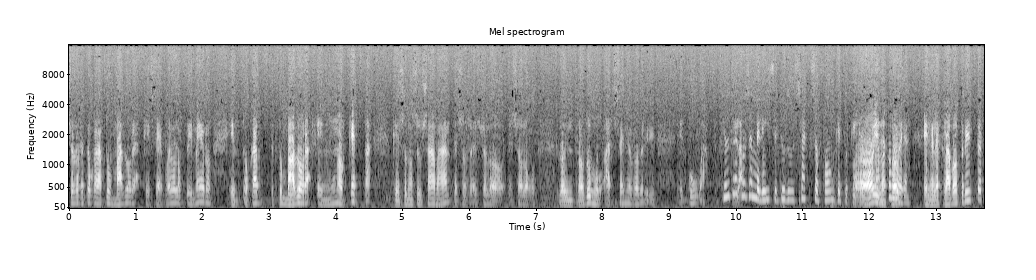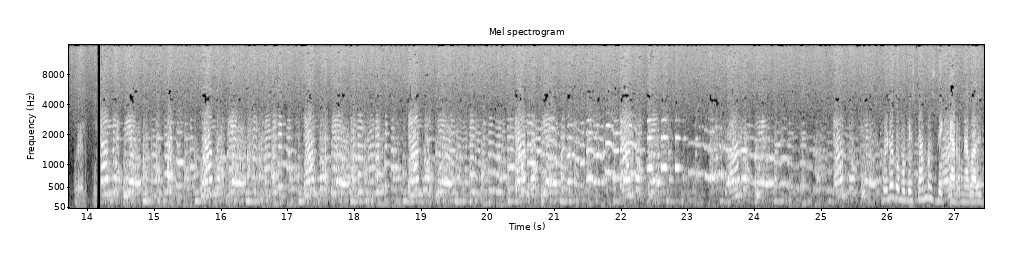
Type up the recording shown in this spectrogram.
son los que tocan la tumbadora, que se fueron los primeros en tocar tumbadora en una orquesta, que eso no se usaba antes, eso, eso, lo, eso lo, lo introdujo Arsenio Rodríguez en Cuba. ¿Qué otra La- cosa me dijiste tú de un saxofón que toqué? Oh, y ¿Cómo era? en el esclavo triste, pues él puso... Bueno, como que estamos de carnaval.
